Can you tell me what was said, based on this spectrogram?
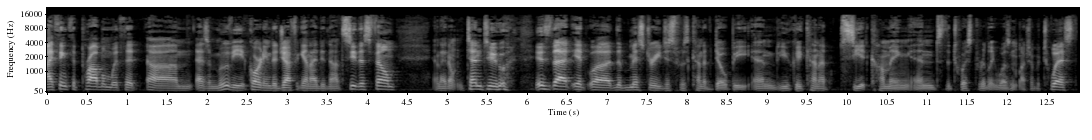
I think the problem with it um, as a movie, according to Jeff, again, I did not see this film, and I don't intend to, is that it uh, the mystery just was kind of dopey, and you could kind of see it coming, and the twist really wasn't much of a twist,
